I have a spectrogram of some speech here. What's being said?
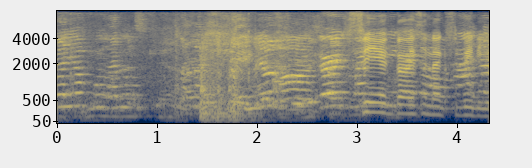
Kayo kung ano. See you guys in next video.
